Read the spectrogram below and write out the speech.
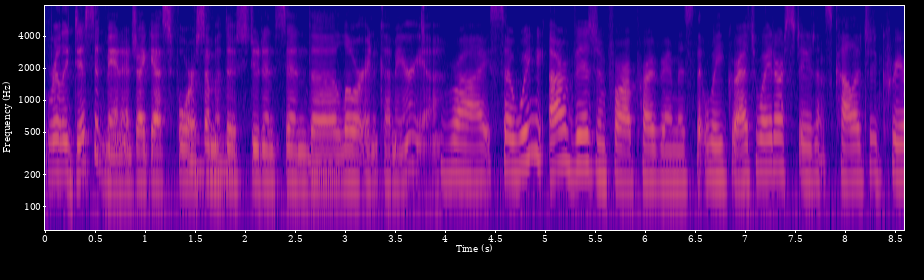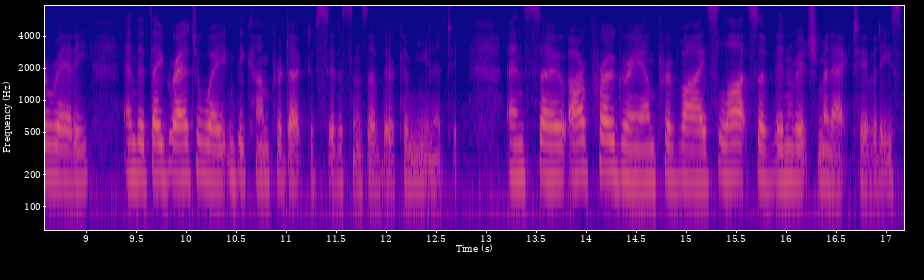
really disadvantage, I guess, for mm-hmm. some of mm-hmm. those students in the mm-hmm. lower income area. Right. So we, our vision for our program is that we graduate our students college and career ready, and that they graduate and become productive citizens of their community. And so our program provides lots of enrichment activities.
